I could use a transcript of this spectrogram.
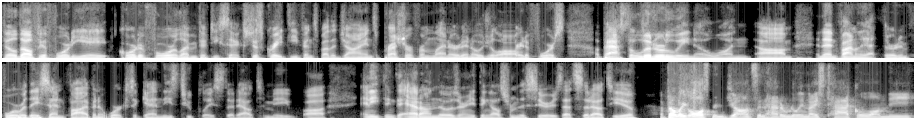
Philadelphia 48, quarter four, 1156. Just great defense by the Giants. Pressure from Leonard and Ojulari to force a pass to literally no one. Um, and then finally that third and four where they send five and it works again. These two plays stood out to me. Uh, anything to add on those or anything else from this series that stood out to you? I felt like Austin Johnson had a really nice tackle on the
